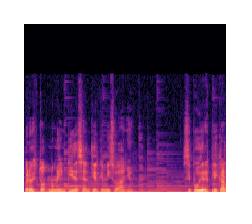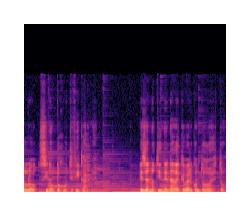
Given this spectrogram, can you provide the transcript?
pero esto no me impide sentir que me hizo daño. Si pudiera explicarlo sin autojustificarme. Ella no tiene nada que ver con todo esto,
